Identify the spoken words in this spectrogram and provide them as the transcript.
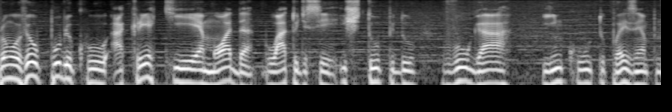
Promover o público a crer que é moda o ato de ser estúpido, vulgar e inculto, por exemplo,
